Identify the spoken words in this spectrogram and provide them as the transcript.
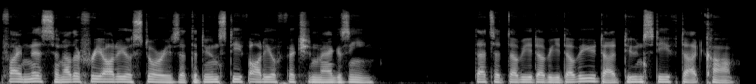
Find this and other free audio stories at the Dunesteef Audio Fiction magazine. That's at www.dunesteef.com.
